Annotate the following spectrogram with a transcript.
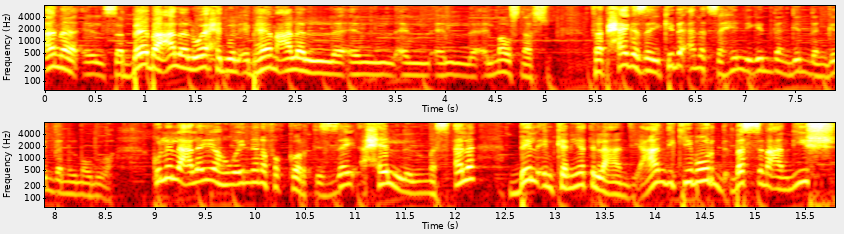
أنا السبابة على الواحد والإبهام على ال ال ال ال الماوس نفسه. فبحاجة زي كده أنا تسهل لي جدا جدا جدا الموضوع. كل اللي عليا هو إن أنا فكرت إزاي أحل المسألة بالإمكانيات اللي عندي. عندي keyboard بس ما عنديش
